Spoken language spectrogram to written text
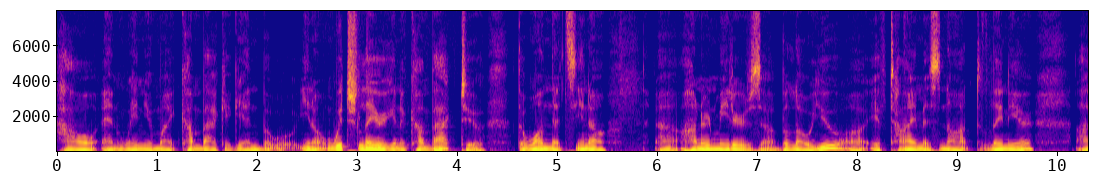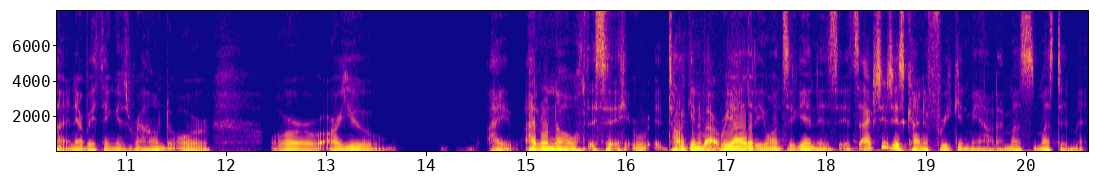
how and when you might come back again. But, you know, which layer you're you going to come back to? The one that's, you know, uh, 100 meters uh, below you, uh, if time is not linear uh, and everything is round, or, or are you I I don't know. This talking about reality once again is it's actually just kind of freaking me out. I must must admit.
